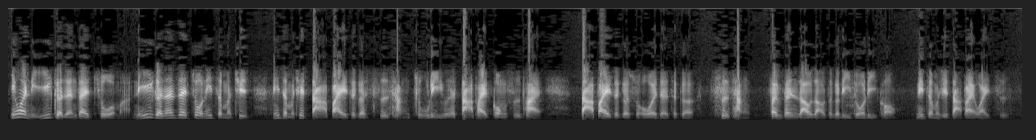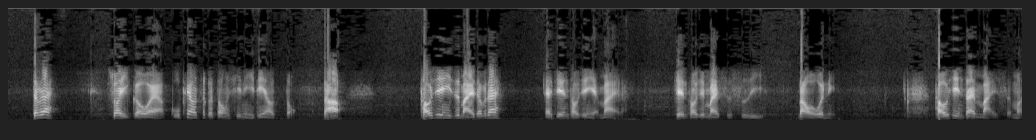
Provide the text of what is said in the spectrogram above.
因为你一个人在做嘛，你一个人在做，你怎么去？你怎么去打败这个市场主力，或者打败公司派，打败这个所谓的这个市场纷纷扰扰这个利多利空？你怎么去打败外资，对不对？所以各位啊，股票这个东西你一定要懂。好，投信一直买，对不对？哎，今天投信也卖了，今天投信卖十四亿。那我问你，投信在买什么，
